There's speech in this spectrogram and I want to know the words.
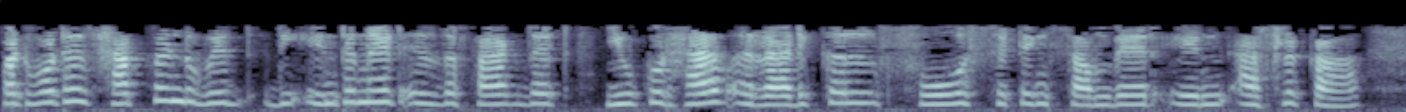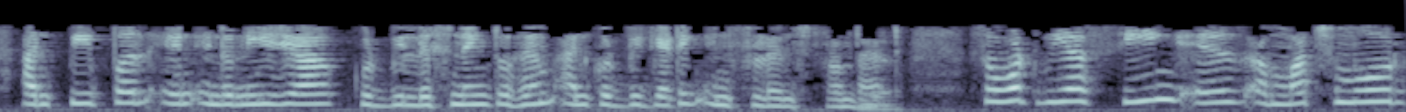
but what has happened with the internet is the fact that you could have a radical force sitting somewhere in Africa and people in Indonesia could be listening to him and could be getting influenced from that. Yeah. So what we are seeing is a much more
